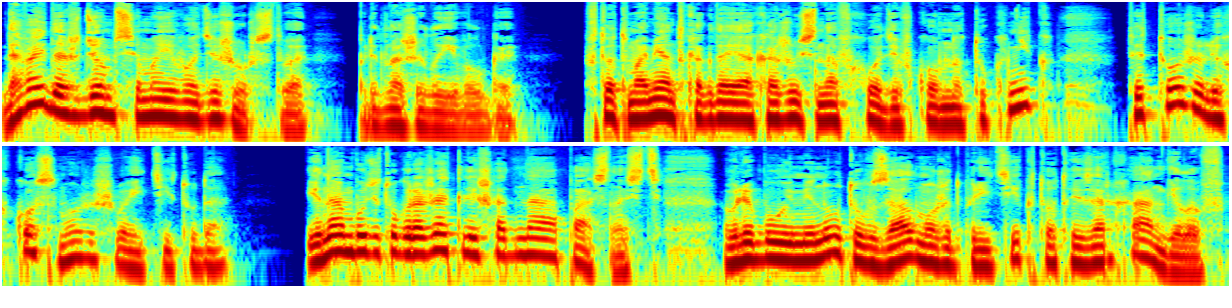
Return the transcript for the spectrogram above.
«Давай дождемся моего дежурства», — предложила Иволга. «В тот момент, когда я окажусь на входе в комнату книг, ты тоже легко сможешь войти туда». И нам будет угрожать лишь одна опасность. В любую минуту в зал может прийти кто-то из архангелов,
